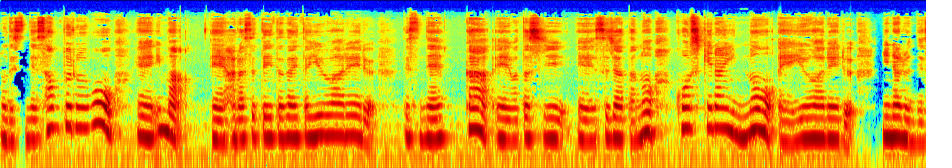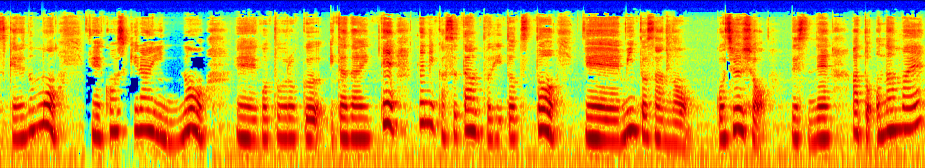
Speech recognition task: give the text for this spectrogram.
ーのですね、サンプルを、えー、今、えー、貼らせていただいた URL ですね、が、えー、私、えー、スジャータの公式 LINE の、えー、URL になるんですけれども、え公式 LINE の、えご登録いただいて、何かスタンプ一つと、えミントさんのご住所ですね。あと、お名前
